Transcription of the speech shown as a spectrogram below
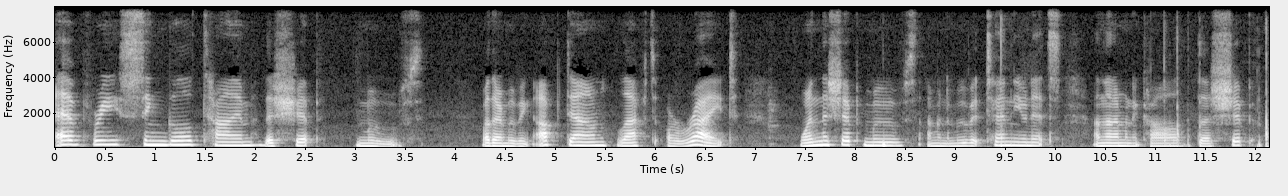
every single time the ship moves. Whether I'm moving up, down, left, or right, when the ship moves, I'm going to move it 10 units, and then I'm going to call the ship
